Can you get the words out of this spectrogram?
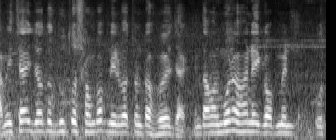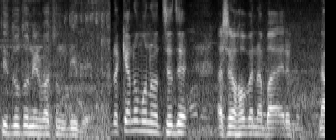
আমি চাই যত দ্রুত সম্ভব নির্বাচনটা হয়ে যাক কিন্তু আমার মনে হয় না এই গভর্নমেন্ট অতি দ্রুত নির্বাচন দিবে। আপনার কেন মনে হচ্ছে যে আসলে হবে না বা এরকম? না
